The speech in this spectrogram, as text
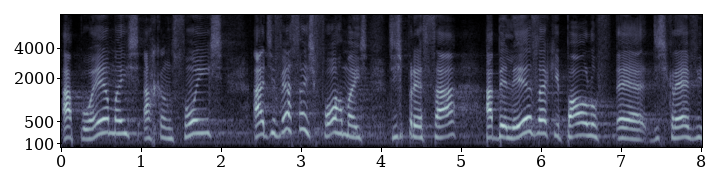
Há poemas, há canções, há diversas formas de expressar a beleza que Paulo é, descreve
